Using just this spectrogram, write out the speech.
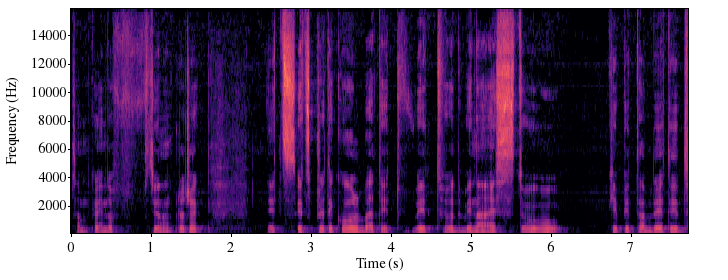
some kind of student project. It's, it's pretty cool, but it, it would be nice to keep it updated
